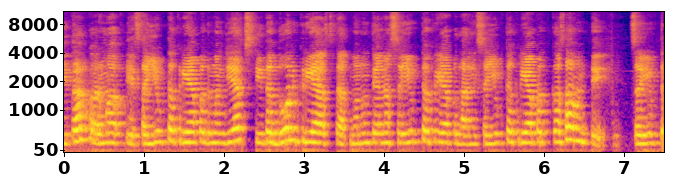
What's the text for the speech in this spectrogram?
तिथं कर्म असते संयुक्त क्रियापद म्हणजेच तिथं दोन क्रिया असतात. म्हणून त्यांना संयुक्त क्रियापद आणि संयुक्त क्रियापद कसा म्हणते? संयुक्त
